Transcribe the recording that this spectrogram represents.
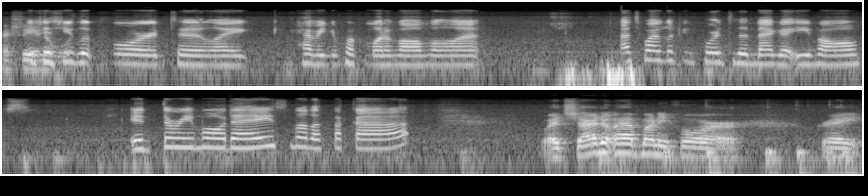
Actually, it's just you look forward to like having your Pokemon evolve a lot. That's why I'm looking forward to the Mega Evolves. In three more days, motherfucker. which I don't have money for. Great.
